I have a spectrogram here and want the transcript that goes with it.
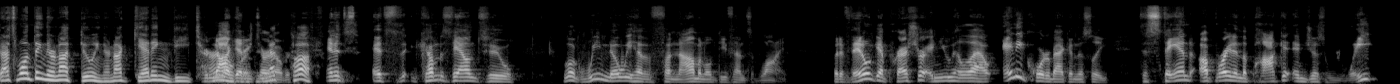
that's one thing they're not doing. They're not getting the They're turnovers. not getting and turnovers. tough. and it's it's it comes down to look, we know we have a phenomenal defensive line. But if they don't get pressure and you allow any quarterback in this league to stand upright in the pocket and just wait,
